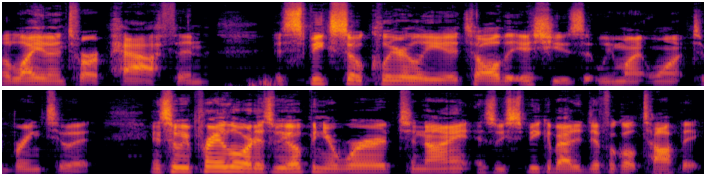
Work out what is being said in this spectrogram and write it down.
a light unto our path, and it speaks so clearly to all the issues that we might want to bring to it. And so we pray, Lord, as we open your word tonight, as we speak about a difficult topic,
